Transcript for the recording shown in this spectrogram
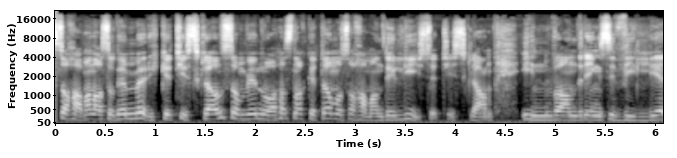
så har man altså det mørke Tyskland, som vi nå har snakket om, og så har man det lyse Tyskland. Innvandringsvillige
